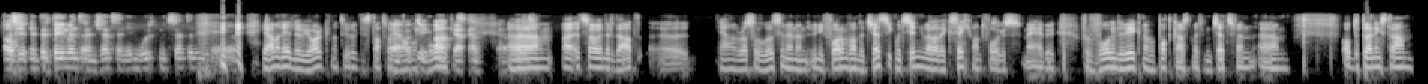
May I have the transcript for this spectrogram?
als je entertainment en Jets in één woord moet zetten. Uh... ja, maar nee, New York natuurlijk, de stad waar ja, alles okay. mogelijk ah, is. Ja, um, maar het zou inderdaad uh, ja, Russell Wilson in een uniform van de Jets. Ik moet zien wat ik zeg, want volgens mij heb ik voor volgende week nog een podcast met een Jets-fan um, op de planning staan.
